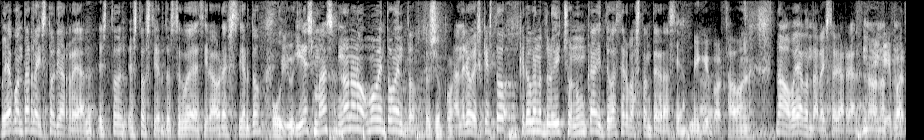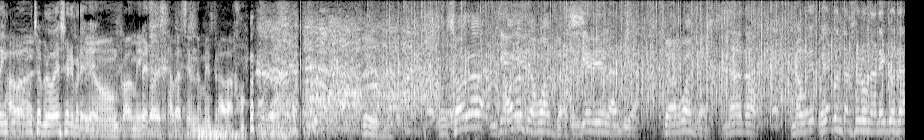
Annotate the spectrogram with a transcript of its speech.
Voy a contar la historia real. Esto, esto es cierto, esto que voy a decir ahora es cierto. Uy, uy. Y es más, no, no, no, un momento, un momento. Esto se pone- Andreu, es que esto creo que no te lo he dicho nunca y te va a hacer bastante gracia. Miki, por favor. No, voy a contar la historia real. No, no, Miki, no por te incluyo favor. mucho, pero voy a ser breve. Soy un cómico Pero- estaba haciendo mi trabajo. Sí. Pues ahora, ahora te aguantas. Y qué bien la tía. Te aguantas. No, no. No, voy, voy a contar solo una anécdota,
